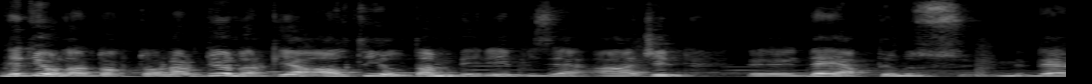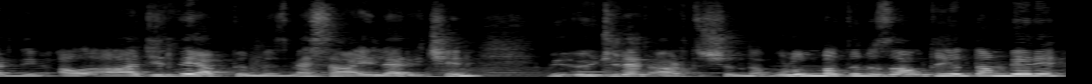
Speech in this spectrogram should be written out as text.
Ne diyorlar doktorlar? Diyorlar ki ya 6 yıldan beri bize acil e, de yaptığımız verdiğim acilde yaptığımız mesailer için bir ücret artışında bulunmadınız 6 yıldan beri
